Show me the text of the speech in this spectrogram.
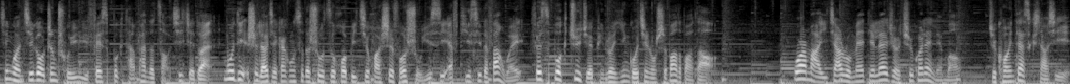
监管机构正处于与 Facebook 谈判的早期阶段，目的是了解该公司的数字货币计划是否属于 CFTC 的范围。Facebook 拒绝评论英国金融时报的报道。沃尔玛已加入 MediLedger 区块链联盟。据 CoinDesk 消息，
